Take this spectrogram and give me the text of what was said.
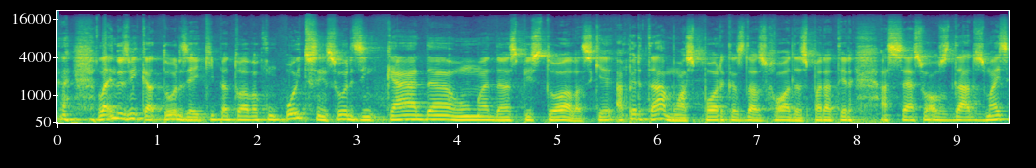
Lá em 2014, a equipe atuava com oito sensores em cada uma das pistolas, que apertavam as porcas das rodas para ter acesso aos dados mais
